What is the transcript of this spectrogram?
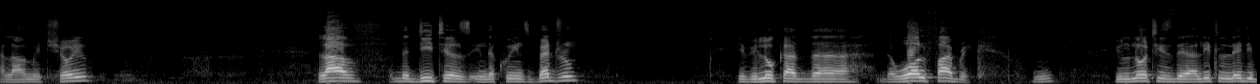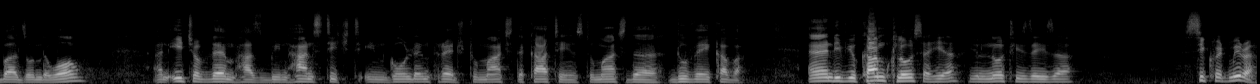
Allow me to show you. Love the details in the Queen's bedroom. If you look at the, the wall fabric, hmm, you'll notice there are little ladybirds on the wall, and each of them has been hand stitched in golden thread to match the curtains, to match the duvet cover. And if you come closer here, you'll notice there is a secret mirror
